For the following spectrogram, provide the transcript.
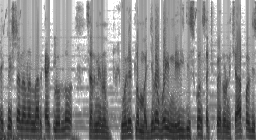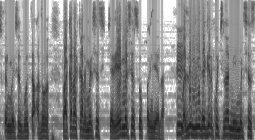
టెక్నీషియన్ అని అన్నారు కైకలూరులో. సరే నేను కోనేట్లో మధ్యలో పోయి నీళ్ళు తీసుకొని చచ్చిపోయి రెండు చేపలు తీసుకొని మెడిసిన్ పోతే అదో రకరకాల మెడిసిన్స్ ఇచ్చారు. ఏ మెడిసిన్స్ పని చేయాలి Hmm. మళ్ళీ మీ దగ్గరకు వచ్చిన మీ మెడిసిన్స్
